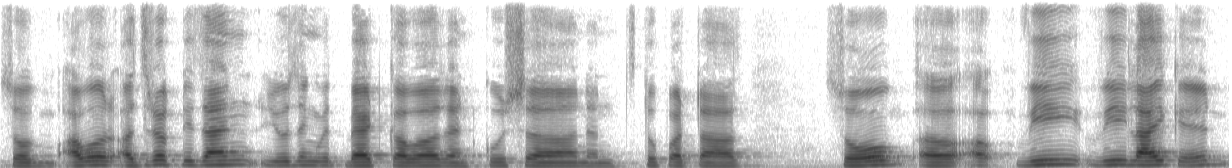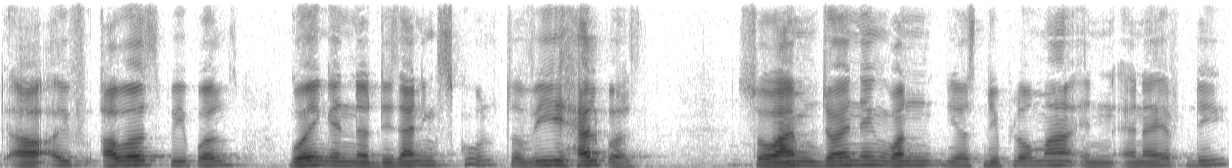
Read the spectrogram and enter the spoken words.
So our ajrak design using with bed cover and cushion and dupatta. So uh, we we like it uh, if our people going in designing school, so we help us. So I'm joining one year's diploma in NIFD,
